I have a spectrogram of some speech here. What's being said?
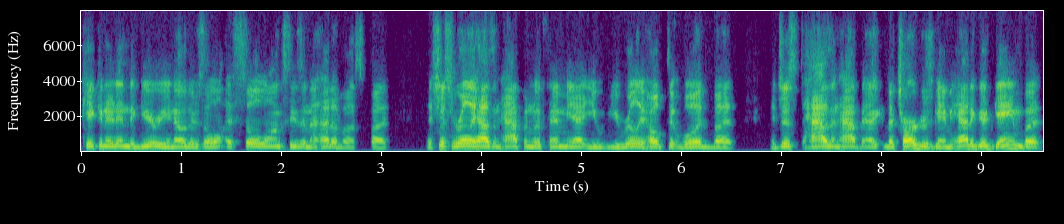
kicking it into gear. You know, there's a, it's still a long season ahead of us, but it just really hasn't happened with him yet. You, you really hoped it would, but it just hasn't happened. The Chargers game, he had a good game, but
